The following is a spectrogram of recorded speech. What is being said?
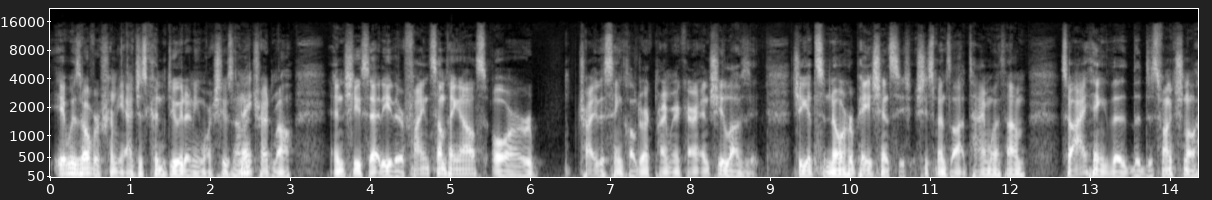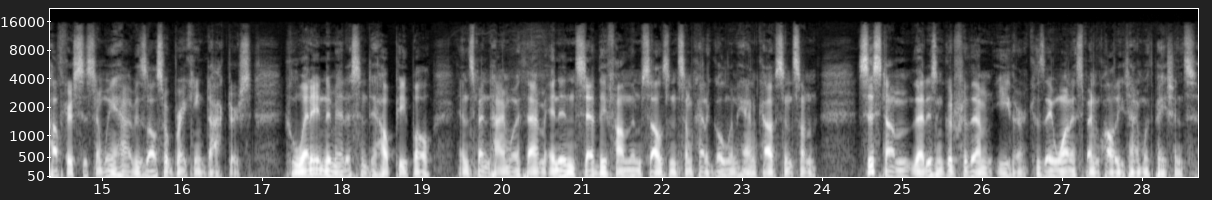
it was over for me. I just couldn't do it anymore. She was on Right. the treadmill, and she said, either find something else or try this thing called direct primary care and she loves it. She gets to know her patients. She, she spends a lot of time with them so i think the, the dysfunctional healthcare system we have is also breaking doctors who went into medicine to help people and spend time with them and instead they found themselves in some kind of golden handcuffs in some system that isn't good for them either because they want to spend quality time with patients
